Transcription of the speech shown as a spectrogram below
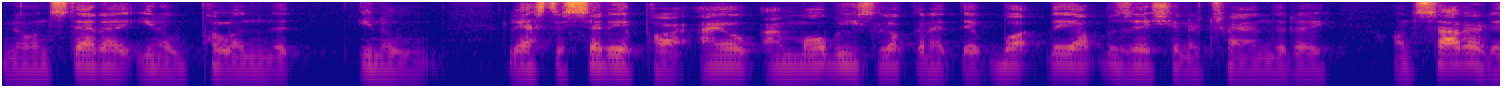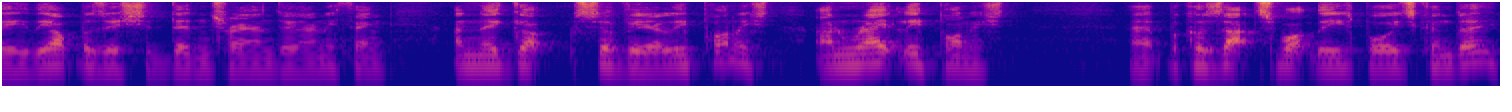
You know, instead of you know pulling the you know Leicester City apart, I, I'm always looking at the, what the opposition are trying to do. On Saturday, the opposition didn't try and do anything, and they got severely punished and rightly punished uh, because that's what these boys can do.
